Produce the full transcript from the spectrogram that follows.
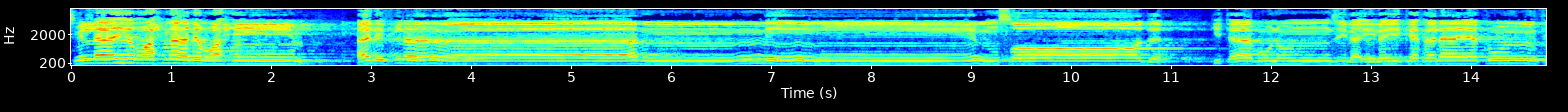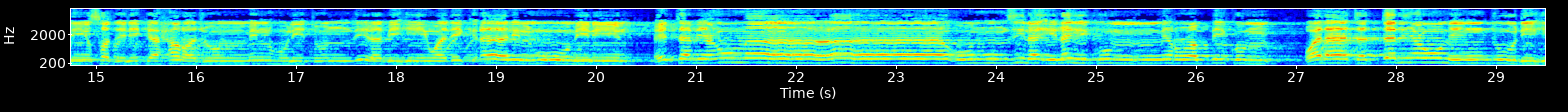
بسم الله الرحمن الرحيم. ألف لام ميم صاد. كتاب ننزل إليك فلا يكن في صدرك حرج منه لتنذر به وذكرى للمؤمنين. اتبعوا ما أنزل إليكم من ربكم. ولا تتبعوا من دونه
